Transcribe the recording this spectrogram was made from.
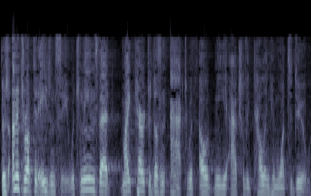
There's uninterrupted agency, which means that my character doesn't act without me actually telling him what to do.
